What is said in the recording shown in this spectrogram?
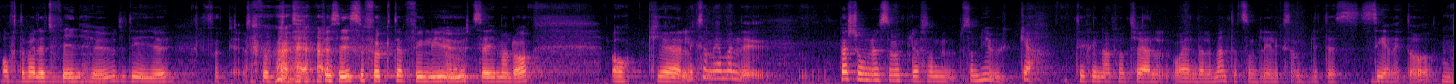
ofta väldigt fin hud. Det är ju fukt. fukt precis, och fukten fyller ju ut säger man då. Och eh, liksom, ja, men, personer som upplevs som, som mjuka till skillnad från trä och eldelementet som blir liksom lite senigt och mm.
